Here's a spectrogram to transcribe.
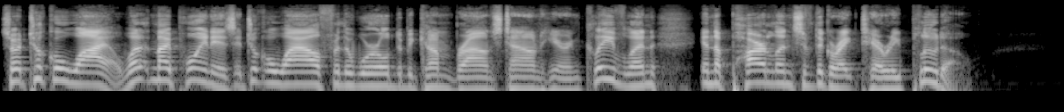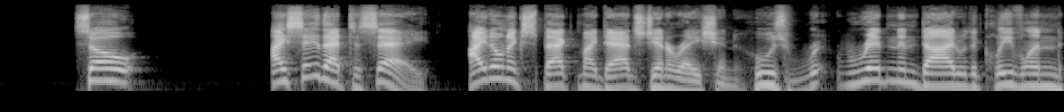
So it took a while. What my point is, it took a while for the world to become Brownstown here in Cleveland in the parlance of the great Terry Pluto. So I say that to say I don't expect my dad's generation, who's r- ridden and died with the Cleveland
